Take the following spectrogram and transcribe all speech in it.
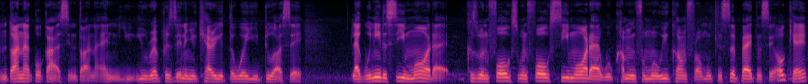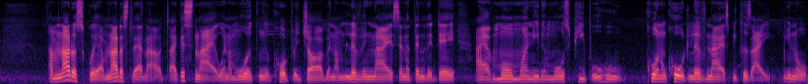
Ntwana Kokasi Ntwana. And you, you represent and you carry it the way you do. I say, like, we need to see more of that. Because when folks, when folks see more that, we're coming from where we come from, we can sit back and say, okay, I'm not a square. I'm not a slat out. I can snide when I'm working a corporate job and I'm living nice. And at the end of the day, I have more money than most people who quote unquote live nice because I, you know,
